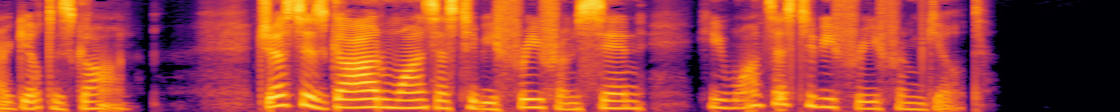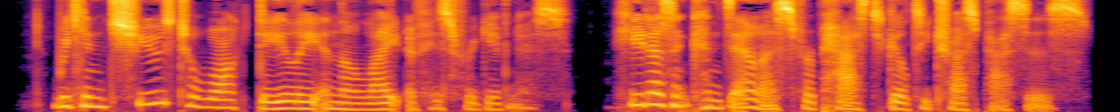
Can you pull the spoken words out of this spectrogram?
Our guilt is gone. Just as God wants us to be free from sin, He wants us to be free from guilt. We can choose to walk daily in the light of His forgiveness. He doesn't condemn us for past guilty trespasses,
